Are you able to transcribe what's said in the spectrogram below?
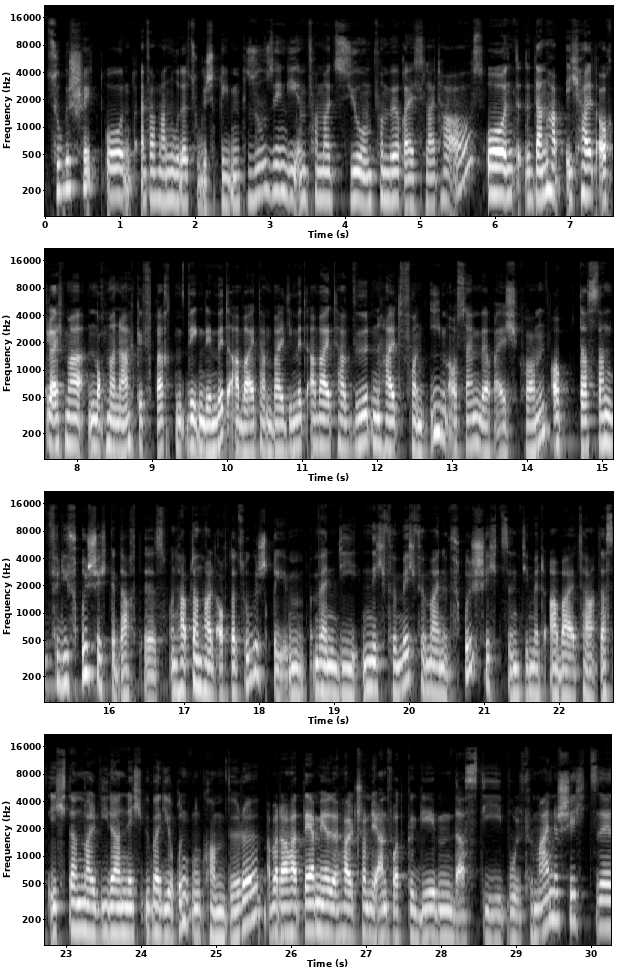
zugeschickt geschickt und einfach mal nur dazu geschrieben, so sehen die Informationen vom Bereichsleiter aus. Und dann habe ich halt auch gleich mal nochmal nachgefragt wegen den Mitarbeitern, weil die Mitarbeiter würden halt von ihm aus seinem Bereich kommen, ob das dann für die Frühschicht gedacht ist. Und habe dann halt auch dazu geschrieben, wenn die nicht für mich, für meine Frühschicht sind, die Mitarbeiter, dass ich dann mal wieder nicht über die Runden kommen würde. Aber da hat der mir halt schon die Antwort gegeben, dass die wohl für meine Schicht sind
